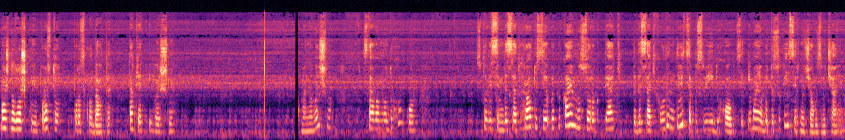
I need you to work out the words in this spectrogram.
Можна ложкою просто порозкладати, так як і вишню. Мене вийшло. Ставимо духовку 180 градусів, випікаємо 45-50 хвилин. Дивіться по своїй духовці. І має бути сухий сірничок, звичайно.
